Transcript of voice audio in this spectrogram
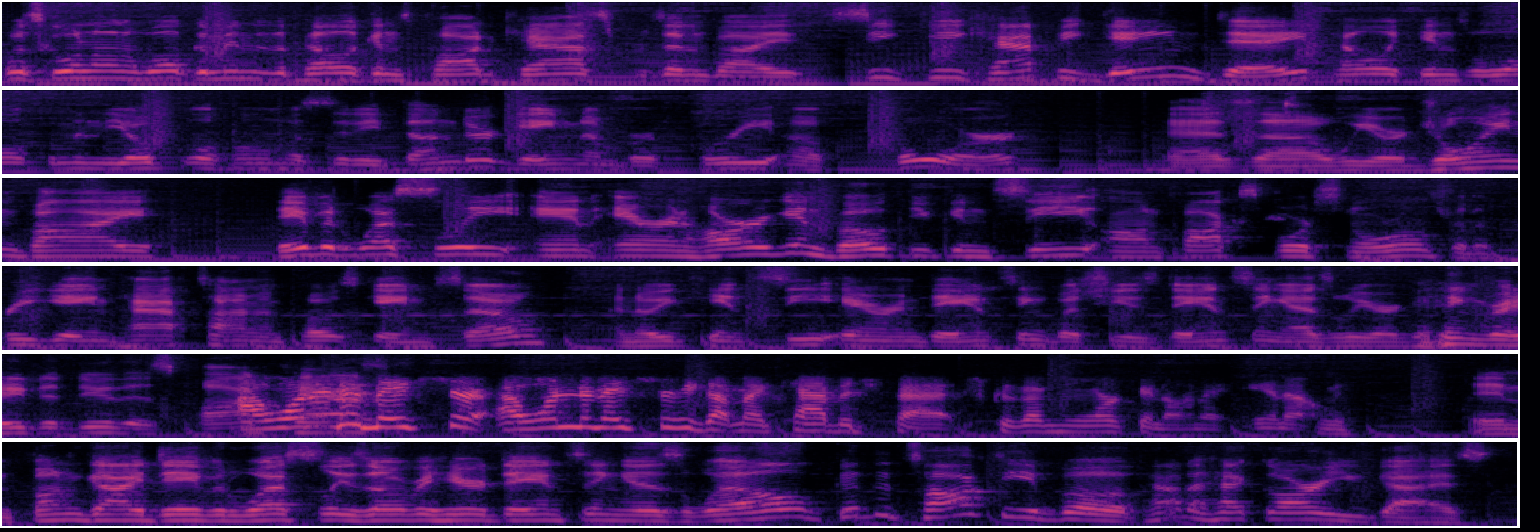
What's going on? And welcome into the Pelicans podcast presented by SeatGeek. Happy game day. Pelicans will welcome in the Oklahoma City Thunder, game number three of four, as uh, we are joined by David Wesley and Erin Hartigan. Both you can see on Fox Sports New Orleans for the pregame, halftime, and postgame So I know you can't see Erin dancing, but she is dancing as we are getting ready to do this podcast. I wanted to make sure I wanted to make sure he got my cabbage patch because I'm working on it, you know. And fun guy David Wesley's over here dancing as well. Good to talk to you both. How the heck are you guys?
